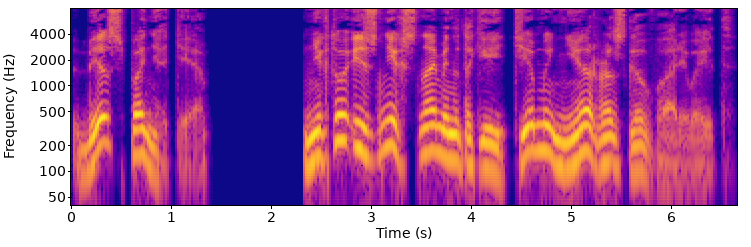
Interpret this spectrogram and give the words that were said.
Без понятия. Никто из них с нами на такие темы не разговаривает.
